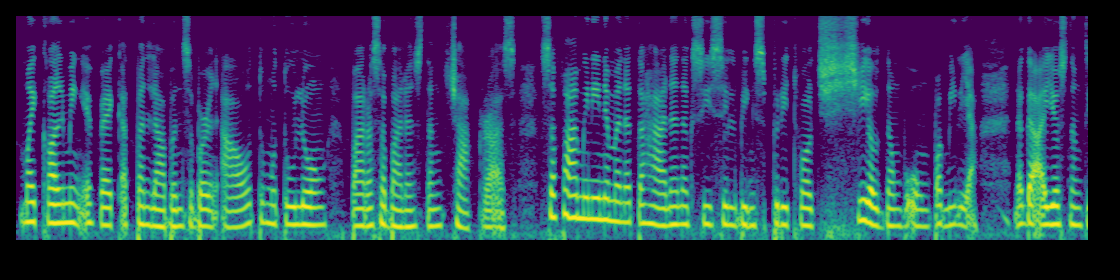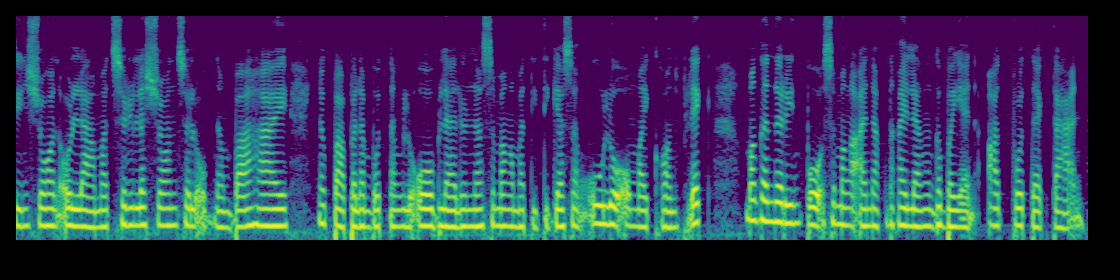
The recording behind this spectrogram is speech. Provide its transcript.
may calming effect at panlaban sa burnout, tumutulong para sa balance ng chakras. Sa family naman at tahanan, nagsisilbing spiritual shield ng buong pamilya. Nag-aayos ng tensyon o lamat sa relasyon sa loob ng bahay, nagpapalambot ng loob lalo na sa mga matitigas ang ulo o may conflict. Maganda rin po sa mga anak na kailangan gabayan at protektahan.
